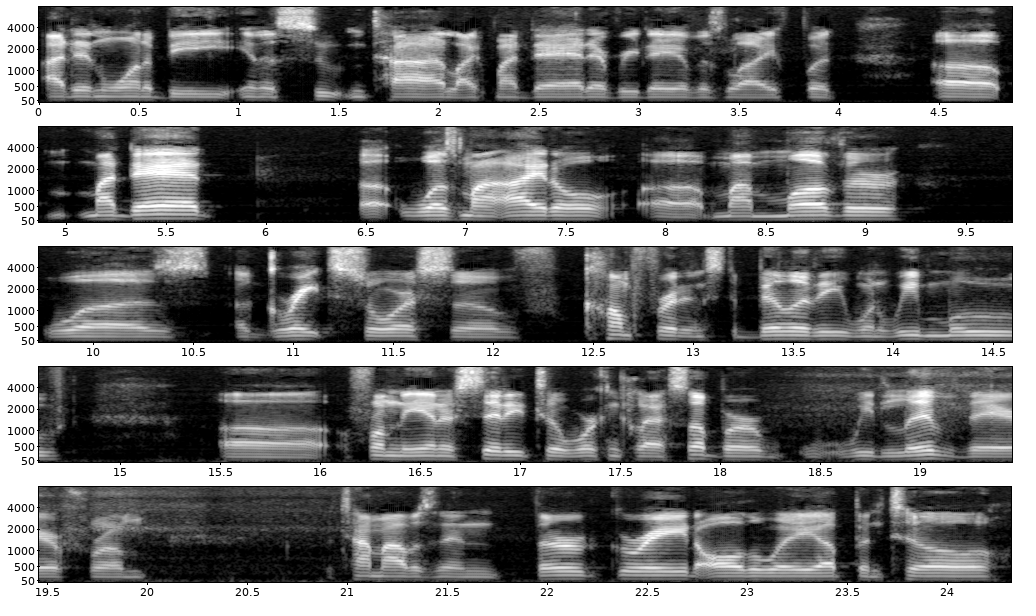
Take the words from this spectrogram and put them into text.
I didn't want to be in a suit and tie like my dad every day of his life. But uh, my dad uh, was my idol. Uh, my mother was a great source of comfort and stability. When we moved uh, from the inner city to a working class suburb, we lived there from time I was in third grade all the way up until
